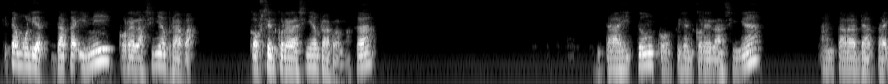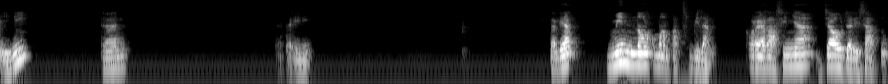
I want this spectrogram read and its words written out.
Kita mau lihat data ini korelasinya berapa koefisien korelasinya berapa. Maka kita hitung koefisien korelasinya antara data ini dan data ini. Kita lihat min 0,49. Korelasinya jauh dari satu,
